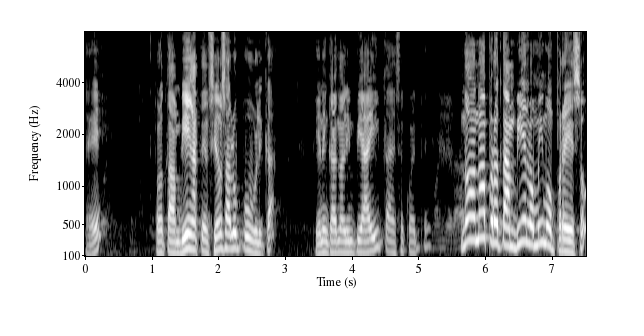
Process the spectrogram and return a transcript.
¿Eh? Pero también, atención, salud pública, tienen que dar una limpiadita ese cuartel. No, no, pero también los mismos presos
